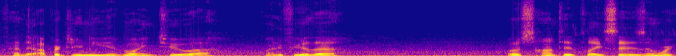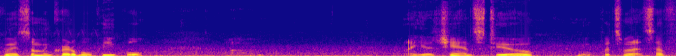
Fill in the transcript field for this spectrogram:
I've had the opportunity of going to uh, quite a few of the most haunted places and working with some incredible people. Um, I get a chance to, we'll put some of that stuff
